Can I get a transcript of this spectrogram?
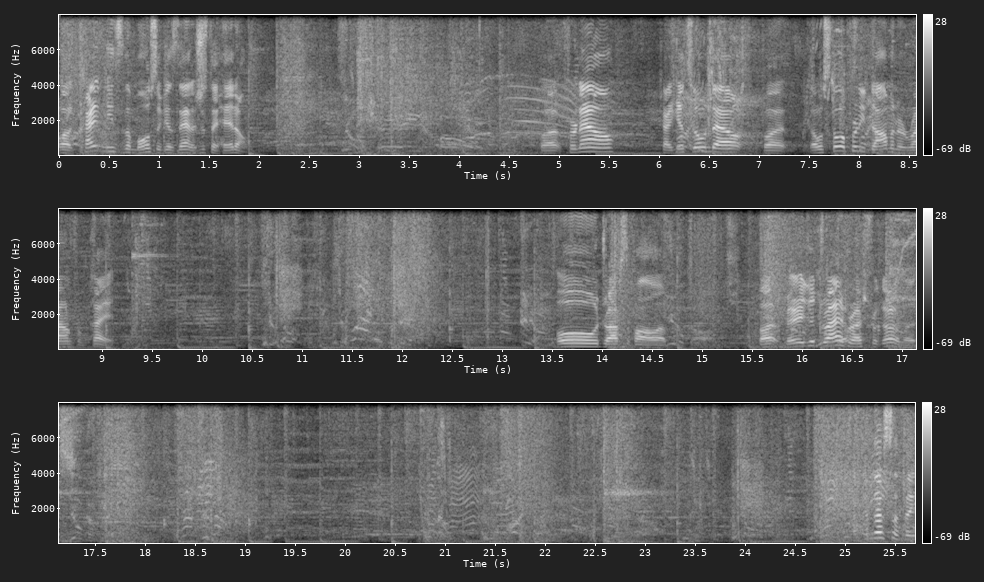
uh, Kite needs the most against Dan is just to hit him. But for now, Kite gets zoned out, but that was still a pretty dominant round from Kite. Oh, drops the follow-up. But very good drive rush regardless. And that's the thing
